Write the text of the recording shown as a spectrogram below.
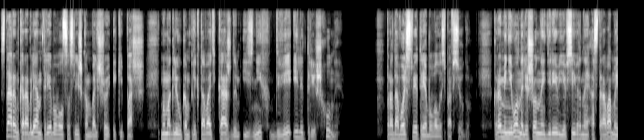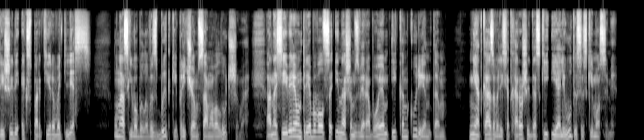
Старым кораблям требовался слишком большой экипаж. Мы могли укомплектовать каждым из них две или три шхуны. Продовольствие требовалось повсюду. Кроме него, на лишенные деревьев северные острова мы решили экспортировать лес. У нас его было в избытке, причем самого лучшего. А на севере он требовался и нашим зверобоям, и конкурентам. Не отказывались от хорошей доски и оливуты с эскимосами.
